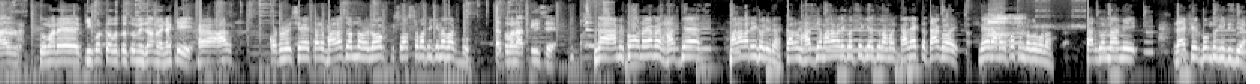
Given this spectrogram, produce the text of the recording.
আর তোমারে কি করতে হবে তো তুমি জানোই নাকি? হ্যাঁ আর ঘটনা হয়েছে তার মারার জন্য হলো কিছু অস্ত্রপাতি কিনা লাগবো। তোমার হাত কি হয়েছে? না আমি কখনোই আমার হাত দিয়ে মারামারি করি না। কারণ হাত দিয়ে মারামারি করতে গিয়ে যদি আমার গালে একটা দাগ হয় মেয়ের আমার পছন্দ করব না। তার জন্য আমি রাইফেল বন্দুক ইটি দিয়া।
